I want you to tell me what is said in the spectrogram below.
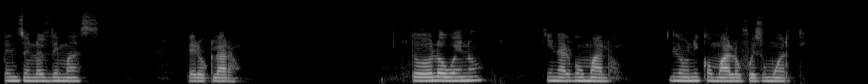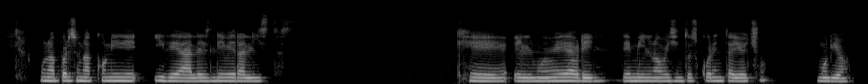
Pensó en los demás, pero claro, todo lo bueno tiene algo malo. Lo único malo fue su muerte. Una persona con ideales liberalistas que el 9 de abril de 1948 murió.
